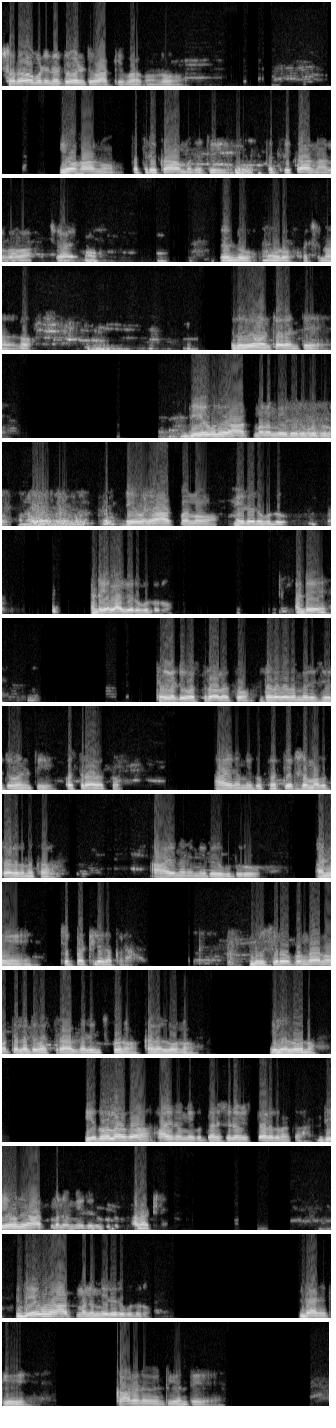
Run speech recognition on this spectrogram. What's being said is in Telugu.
చదవబడినటువంటి వాక్య భాగంలో యోహాను పత్రిక మొదటి పత్రిక నాలుగవ అధ్యాయము రెండు మూడు వచనాలలో. ఇక్కడ ఏమంటారంటే దేవుని ఆత్మను మీరు ఎరుగుదు దేవుని ఆత్మను మీరు ఎరుగుదు అంటే ఎలాగ ఎరుగుదురు? అంటే తెల్లటి వస్త్రాలతో దగదగ మెరిసేటువంటి వస్త్రాలతో. ఆయన మీకు ప్రత్యక్షమవుతాడు కనుక ఆయనని మీరు ఎరుగుదురు అని చెప్పట్లేదు అక్కడ. దృశ్య రూపంగానో తెల్లటి వస్త్రాలు ధరించుకోను కళలోనో ఇళ్ళలోనో ఏదోలాగా ఆయన మీకు దర్శనం ఇస్తాడు కనుక దేవుని ఆత్మను మీరు ఎరుగుడు అనట్లే. దేవుని ఆత్మను మీరు ఎరుగుదురు. దానికి కారణం ఏంటి అంటే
